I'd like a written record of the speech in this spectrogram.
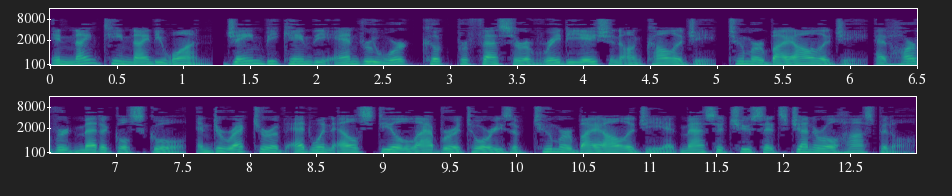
In 1991, Jain became the Andrew Werk Cook Professor of Radiation Oncology tumor biology at Harvard Medical School, and Director of Edwin L. Steele Laboratories of Tumor Biology at Massachusetts General Hospital.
